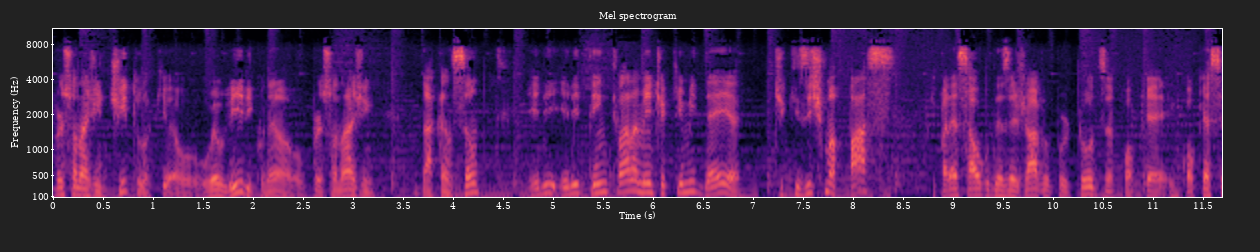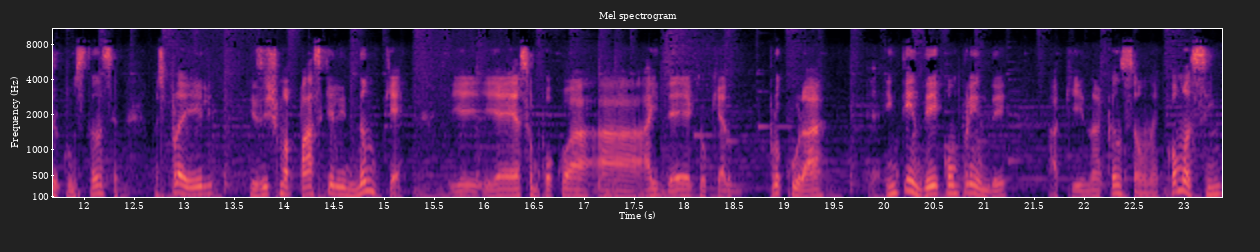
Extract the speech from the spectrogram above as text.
personagem título aqui, o, o eu lírico, né, o personagem da canção, ele, ele tem claramente aqui uma ideia de que existe uma paz que parece algo desejável por todos a qualquer, em qualquer circunstância, mas para ele existe uma paz que ele não quer. E, e é essa um pouco a, a, a, ideia que eu quero procurar é, entender e compreender aqui na canção. Né? Como assim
